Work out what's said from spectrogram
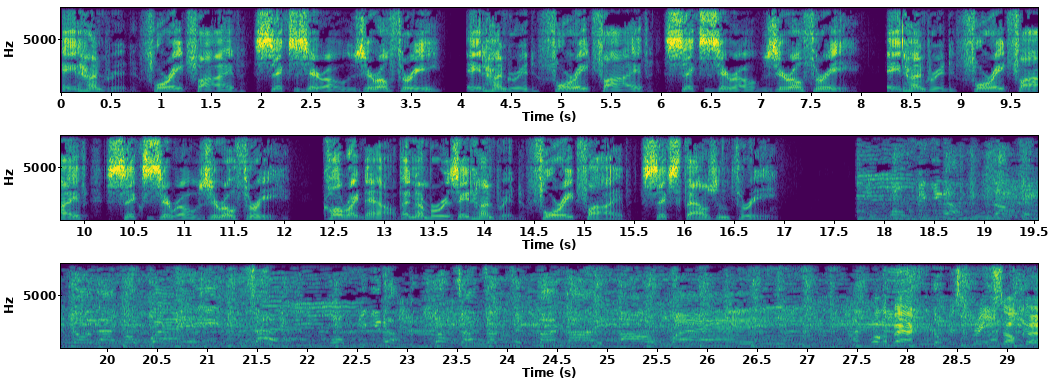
800 485 6003. 800 485 6003. 800 485 6003. Call right now. That number is 800 485 6003. Welcome back, Mystery Soccer,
